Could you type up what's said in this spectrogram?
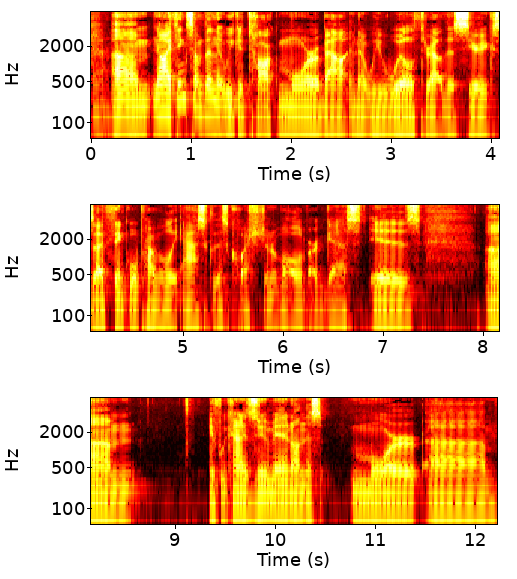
Yeah. Um, now I think something that we could talk more about and that we will throughout this series because I think we'll probably ask this question of all of our guests is, um, if we kind of zoom in on this more um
